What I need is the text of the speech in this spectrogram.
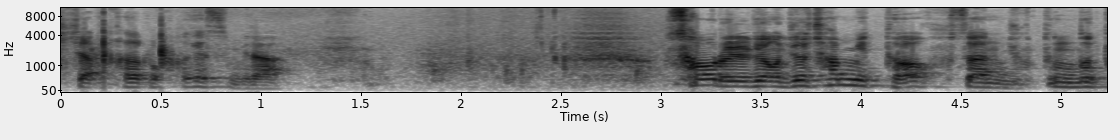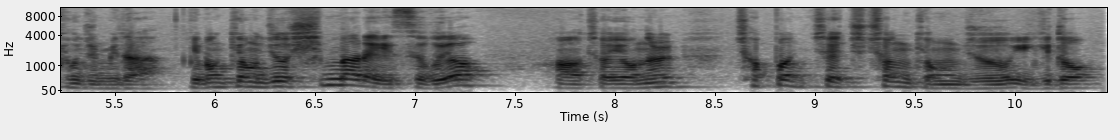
시작하도록 하겠습니다. 서울 1경주 1000m 국산 6등급 경주입니다. 이번 경주 10마 레이스고요. 어, 저희 오늘 첫 번째 추천 경주이기도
